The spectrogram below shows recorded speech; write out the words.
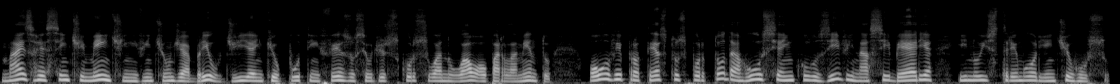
Mais recentemente, em 21 de abril, dia em que o Putin fez o seu discurso anual ao parlamento, houve protestos por toda a Rússia, inclusive na Sibéria e no extremo oriente russo.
